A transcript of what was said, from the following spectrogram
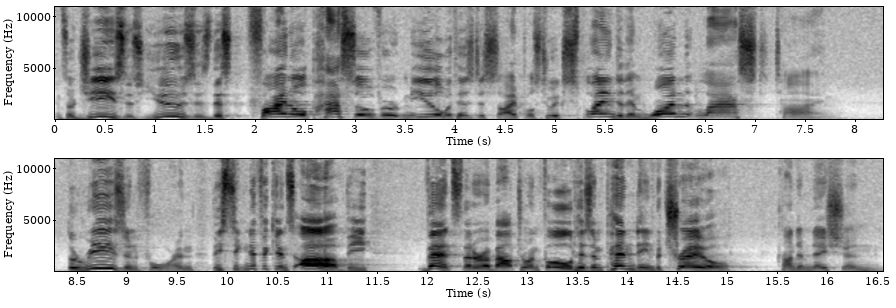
And so Jesus uses this final Passover meal with his disciples to explain to them one last time the reason for and the significance of the events that are about to unfold his impending betrayal, condemnation,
